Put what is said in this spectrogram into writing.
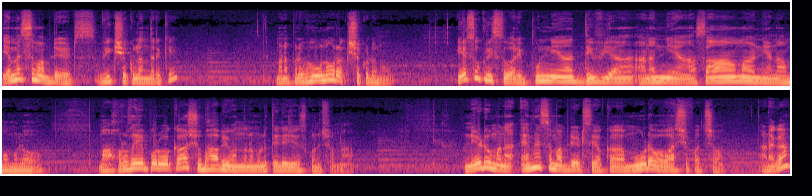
ఎంఎస్ఎం అప్డేట్స్ వీక్షకులందరికీ మన ప్రభువును రక్షకుడును యేసుక్రీస్తు వారి పుణ్య దివ్య అనన్య అసామాన్య నామములో మా హృదయపూర్వక శుభాభివందనములు తెలియజేసుకొనిచున్నాం. నేడు మన ఎంఎస్ఎం అప్డేట్స్ యొక్క మూడవ వార్షికోత్సవం. అనగా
